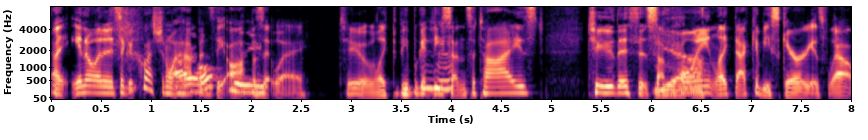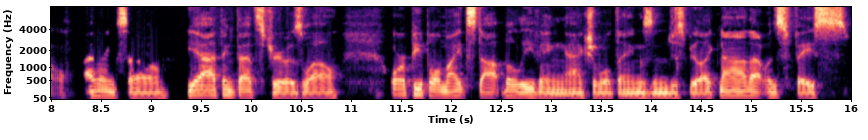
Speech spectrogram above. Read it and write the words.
I, you know, and it's a good question. What happens the opposite way? too. Like, do people get mm-hmm. desensitized to this at some yeah. point? Like, that could be scary as well. I think so. Yeah, I think that's true as well. Or people might stop believing actual things and just be like, "Nah, that was face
